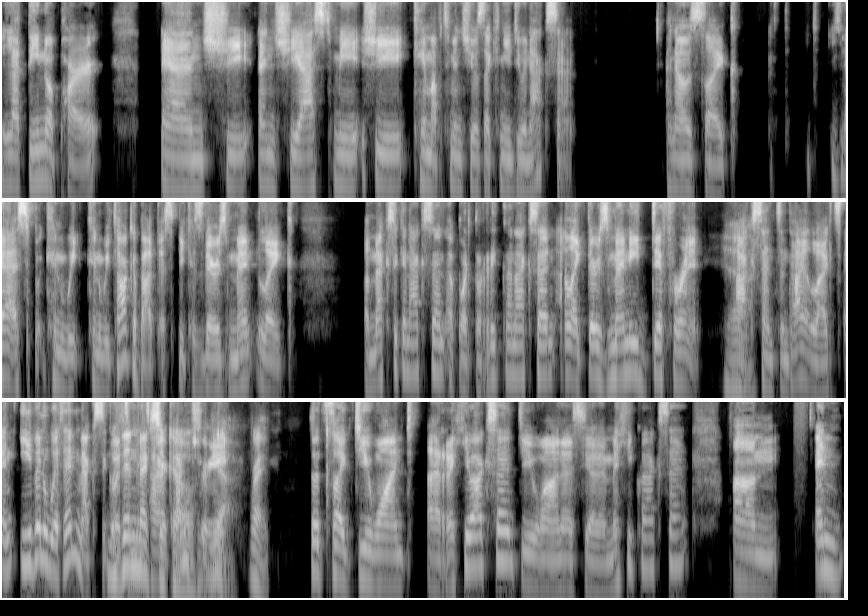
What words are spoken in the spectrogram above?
Latino part and she and she asked me she came up to me and she was like can you do an accent and i was like yes but can we can we talk about this because there's meant like a mexican accent a puerto rican accent like there's many different Yeah. accents and dialects and even within mexico Within it's an entire Mexico, country yeah, right. so it's like, do you want a Regio accent? Do you want a Ciudad de Mexico accent? Um, and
